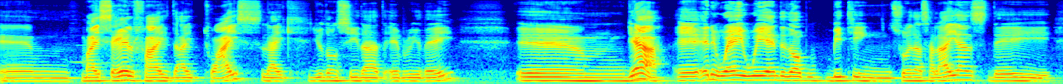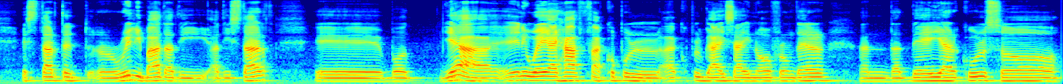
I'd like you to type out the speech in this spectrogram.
Um, myself, I died twice. Like you don't see that every day. Um, yeah. Uh, anyway, we ended up beating Sueda's Alliance. They started really bad at the at the start, uh, but yeah. Anyway, I have a couple a couple guys I know from there, and that they are cool. So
